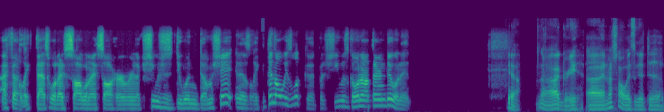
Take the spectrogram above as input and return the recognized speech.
I felt like that's what I saw when I saw her. Where like she was just doing dumb shit, and it was like it didn't always look good, but she was going out there and doing it. Yeah. No, I agree. Uh, and that's always good to,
